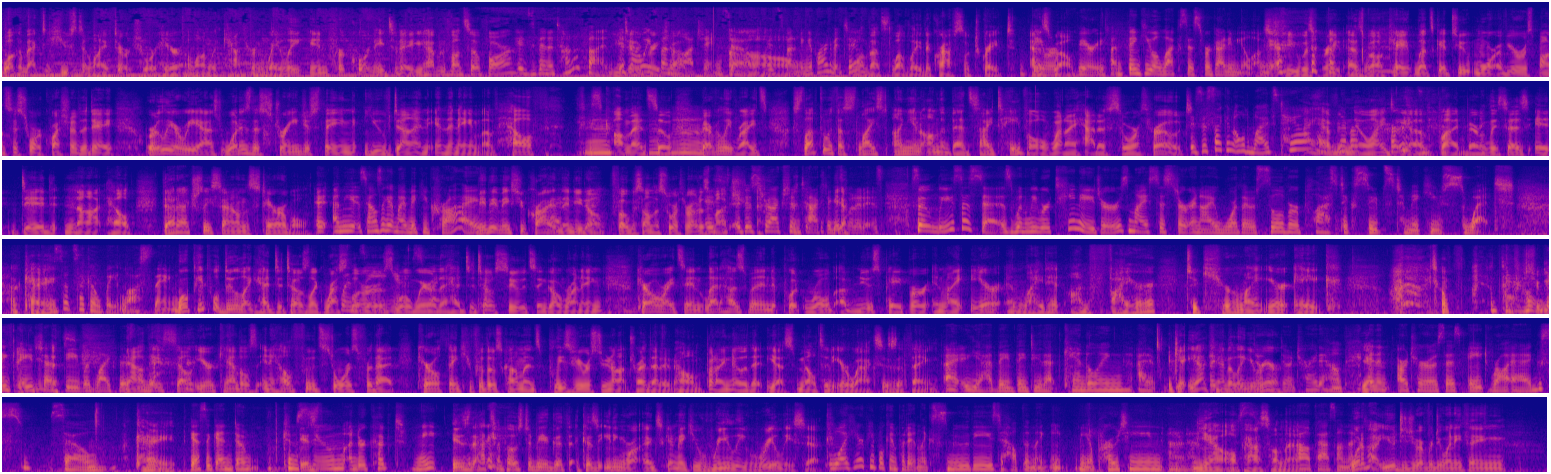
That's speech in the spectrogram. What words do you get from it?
Welcome back to Houston Life. Derrick Shore here, along with Katherine Whaley, in for Courtney today. You having fun so far? It's been a ton of fun. You it's did a always great fun job. watching, so it's fun Oh. being a part of it too. Well, that's lovely. The crafts looked great they as were well. very fun. Thank you, Alexis, for guiding me along there. She was great as well. Okay, let's get to more of your responses to our question of the day. Earlier, we asked, what is the strangest thing you've done in the name of health? These Mm. comments. So Mm-hmm. Beverly writes, slept with a sliced onion on the bedside table when I had a sore throat. Is this like an old wives' tale? I have no idea, but Beverly says it did not help. That actually sounds terrible. It, I mean, it sounds like it might make you cry. Maybe it makes you cry and then you don't focus on the sore throat as it's much. a distraction tactic is what it is. So Lisa says, when we were teenagers, my sister and I wore those silver plastic suits to make you sweat. Okay. That's like a weight loss thing. Well, people do like head to toes, like wrestlers Cleansing, will yes, wear right. the head to toe suits and go running. Carol writes in, let husband put rolled up newspaper in my ear and light it on fire to cure my earache. I don't, I don't think, I don't think HFD this. would like this Now either. they sell ear candles in health food stores for that. Carol, thank you for those comments. Please, viewers, do not try that at home. But I know that, yes, melted earwax is a thing. Uh, yeah, they, they do that candling. I don't, yeah, candling your don't, ear. Don't try it at home. Yeah. And then Arturo says eight raw eggs. So Okay. yes, again, don't consume undercooked meat. Is that supposed to be a good thing? Because eating raw eggs can make you really, really sick. Well, I hear people can put it in like smoothies to help them like eat, you know, protein. I don't know. Yeah, I'll pass on that. I'll pass on that What about you? Did you ever do anything?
